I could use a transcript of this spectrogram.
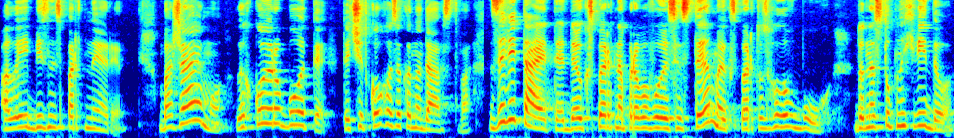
але й бізнес-партнери. Бажаємо легкої роботи та чіткого законодавства. Завітайте до експертно-правової системи експерту з Головбух. До наступних відео.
